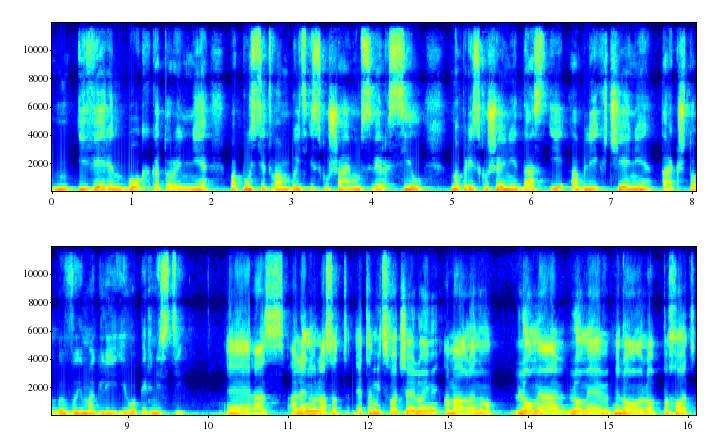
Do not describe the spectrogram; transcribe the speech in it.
н- и верен Бог, который не попустит вам быть искушаемым сверх сил, но при искушении даст и облегчение, так, чтобы вы могли его перенести». אה, אז עלינו לעשות את המצוות שאלוהים אמר לנו, לא מעל, לא, מעבר, לא, לא פחות.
